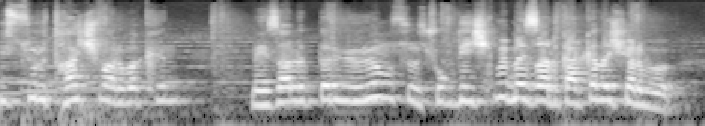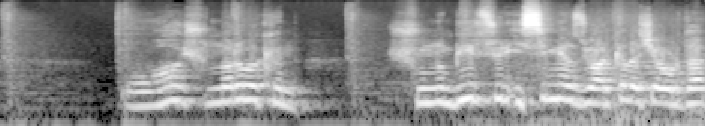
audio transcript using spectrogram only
Bir sürü taş var bakın. Mezarlıkları görüyor musunuz? Çok değişik bir mezarlık arkadaşlar bu. Oha şunlara bakın. Şunun bir sürü isim yazıyor arkadaşlar orada.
